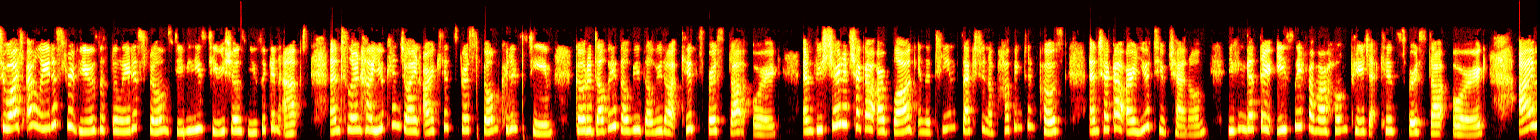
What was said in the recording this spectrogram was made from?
To watch our latest reviews of the latest films, DVDs, TV shows, music, and apps, and to learn how you can join our Kids First Film Critics team, go to www.kidsfirst.org. And be sure to check out our blog in the teen section of Huffington Post and check out our YouTube channel. You can get there easily from our homepage at kidsfirst.org. I'm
